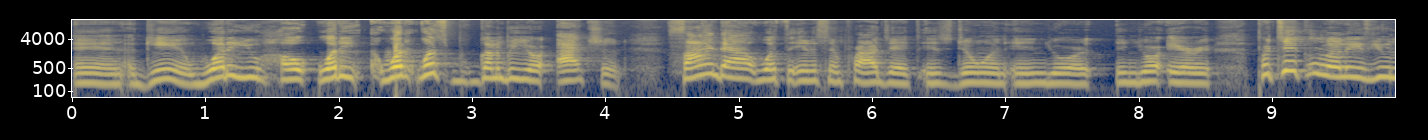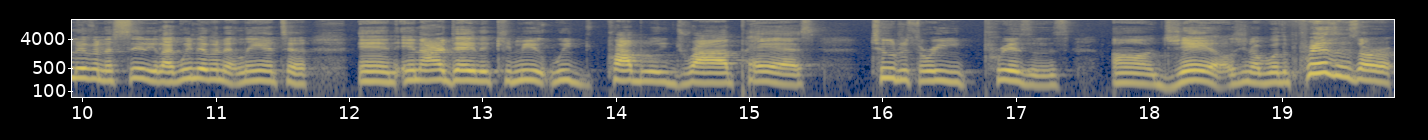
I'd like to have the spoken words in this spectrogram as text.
And again, what do you hope? What do you, what what's going to be your action? Find out what the Innocent Project is doing in your in your area, particularly if you live in a city like we live in Atlanta. And in our daily commute, we probably drive past two to three prisons, uh, jails. You know, where the prisons are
